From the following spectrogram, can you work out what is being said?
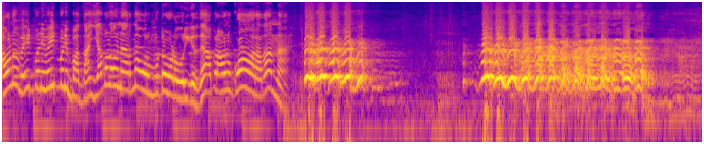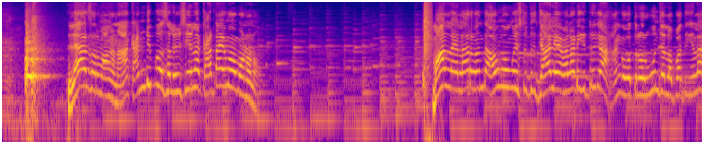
அவனும் வெயிட் பண்ணி வெயிட் பண்ணி பார்த்தான். எவ்வளவு நேரம் தான் ஒரு முட்டையோட உரிக்கிறது? அப்புறம் அவனுக்கு கோவம் வராதான் என்ன? லேசர் வாங்கினா கண்டிப்பாக சில விஷயம்லாம் கட்டாயமாக பண்ணணும். மால்ல எல்லாரும் வந்து அவங்கவுங்க இஷ்டத்துக்கு ஜாலியாக விளையாடிக்கிட்டு இருக்கா? அங்கே ஒருத்தர் ஒரு ஊஞ்சல்ல பார்த்தீங்களா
